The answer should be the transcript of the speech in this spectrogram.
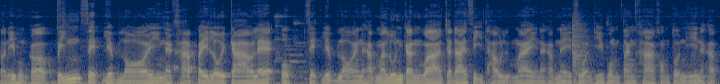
ตอนนี้ผมก็ปริ้นเสร็จเรียบร้อยนะครับไปโรยกาวและอบเสร็จเรียบร้อยนะครับ มาลุ้นกันว่าจะได้สีเทาหรือไม่นะครับ ในส่วนที่ผมตั้งค่าของตัวนี้นะครับ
